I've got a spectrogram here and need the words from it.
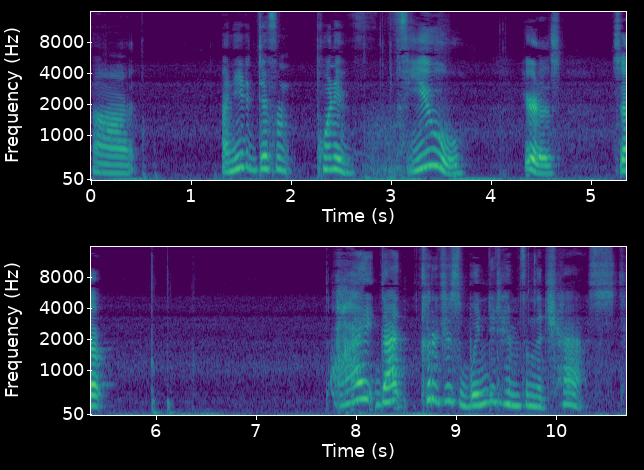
Uh I need a different point of view. Here it is. So I that could have just winded him from the chest.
